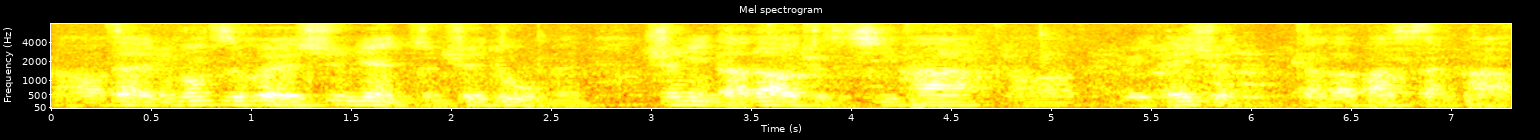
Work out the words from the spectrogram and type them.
然后在人工智慧的训练准确度，我们 training 达到九十七趴，然后 validation 达到八十三趴。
